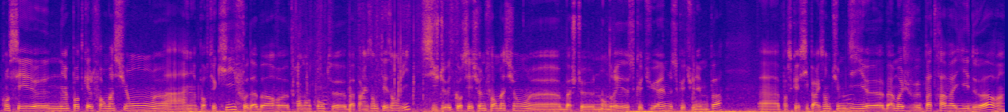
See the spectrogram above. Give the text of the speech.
conseiller n'importe quelle formation à, n'importe qui. Il faut d'abord prendre en compte, bah, par exemple, tes envies. Si je devais te conseiller sur une formation, bah, je te demanderais ce que tu aimes, ce que tu n'aimes pas. Parce que si par exemple tu me dis, bah, moi je veux pas travailler dehors,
